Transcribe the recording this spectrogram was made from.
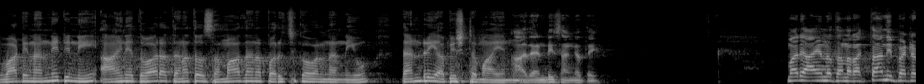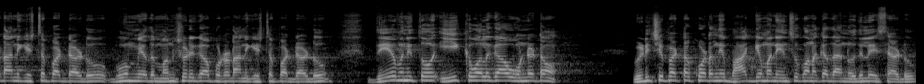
వాటినన్నిటినీ ఆయన ద్వారా తనతో సమాధాన పరుచుకోవాలనని తండ్రి అభిష్టమాయను. అదండి సంగతి. మరి ఆయన తన రక్తాన్ని పెట్టడానికి ఇష్టపడ్డాడు భూమి మీద మనుషుడిగా పుట్టడానికి ఇష్టపడ్డాడు దేవునితో ఈక్వల్గా ఉండటం విడిచిపెట్టకూడని భాగ్యమని ఎంచుకొనక దాన్ని వదిలేశాడు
